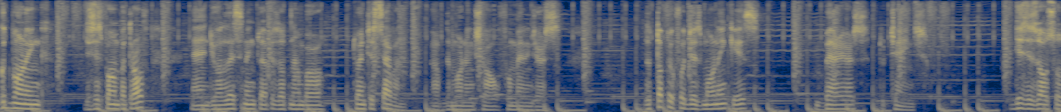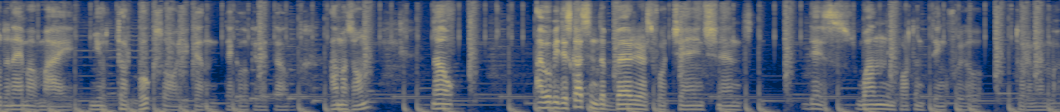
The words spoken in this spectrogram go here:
Good morning. This is Paul Petrov, and you are listening to episode number 27 of the morning show for managers. The topic for this morning is barriers to change. This is also the name of my new third book, so you can take a look at it on Amazon. Now, I will be discussing the barriers for change, and there's one important thing for you to remember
